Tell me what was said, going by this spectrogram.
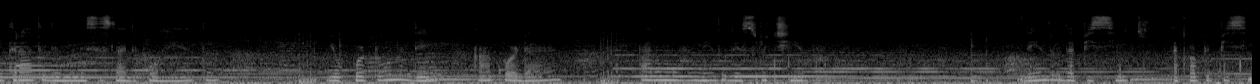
e trata de uma necessidade correta e oportuna de acordar para um movimento destrutivo dentro da psique, da própria psique,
